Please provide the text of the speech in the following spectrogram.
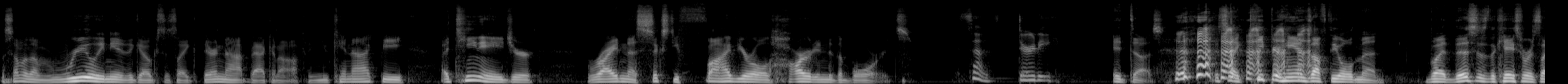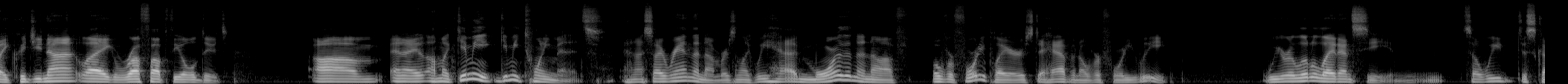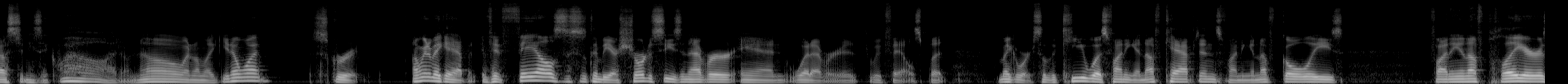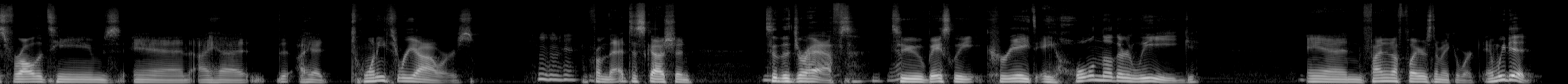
some of them really needed to go because it's like they're not backing off, and you cannot be a teenager riding a 65 year old hard into the boards. Sounds dirty. It does. It's like keep your hands off the old men. But this is the case where it's like, could you not like rough up the old dudes? Um, and I, I'm like, give me, give me 20 minutes. And I, so I ran the numbers and like, we had more than enough over 40 players to have an over 40 league. We were a little light on C. And so we discussed it. And he's like, well, I don't know. And I'm like, you know what? Screw it. I'm going to make it happen. If it fails, this is going to be our shortest season ever and whatever. It, it fails. But make it work. So the key was finding enough captains, finding enough goalies, finding enough players for all the teams, and I had I had 23 hours from that discussion to the draft Yeah. to basically create a whole nother league and find enough players to make it work. And we did.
